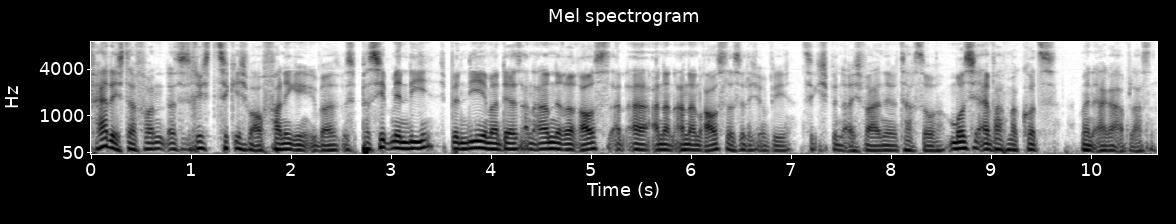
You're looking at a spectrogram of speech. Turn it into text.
fertig davon, dass ich richtig zickig war, auch Funny gegenüber. Es passiert mir nie. Ich bin nie jemand, der es an andere raus, an, äh, an anderen rauslässt, wenn ich irgendwie zickig bin. Aber ich war an dem Tag so, muss ich einfach mal kurz meinen Ärger ablassen.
